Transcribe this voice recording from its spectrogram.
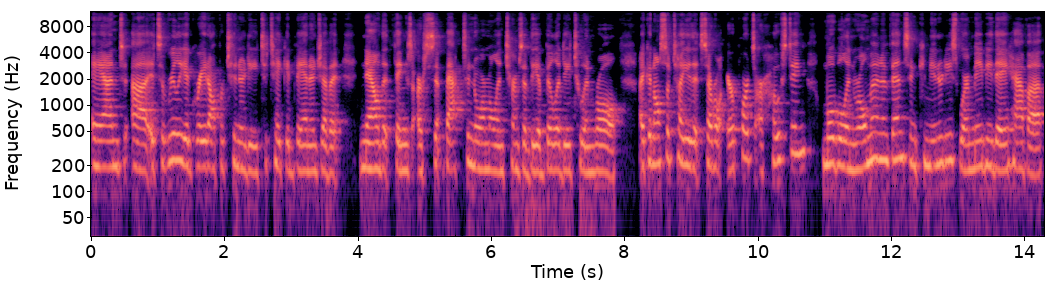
And uh, it's a really a great opportunity to take advantage of it now that things are sent back to normal in terms of the ability to enroll. I can also tell you that several airports are hosting mobile enrollment events in communities where maybe they have a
